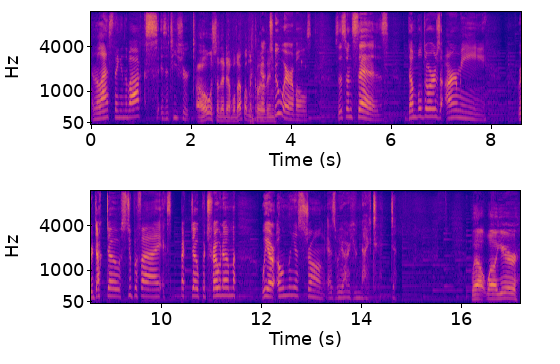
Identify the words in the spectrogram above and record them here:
And the last thing in the box is a t-shirt. Oh, so they doubled up on the We got clothing. two wearables. So this one says Dumbledore's Army. Reducto, stupefy, expecto patronum. We are only as strong as we are united. Well, while you're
